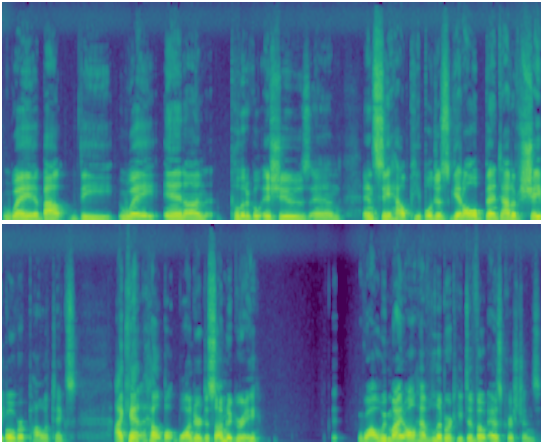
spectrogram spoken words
weigh about the weigh in on political issues and and see how people just get all bent out of shape over politics. I can't help but wonder to some degree, while we might all have liberty to vote as Christians,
